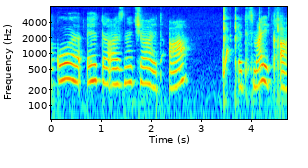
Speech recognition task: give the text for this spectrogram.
такое это означает? А? Это смайлик А.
